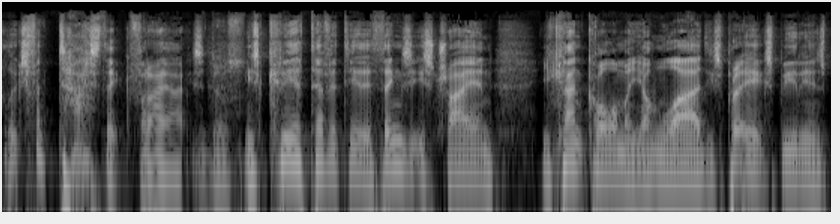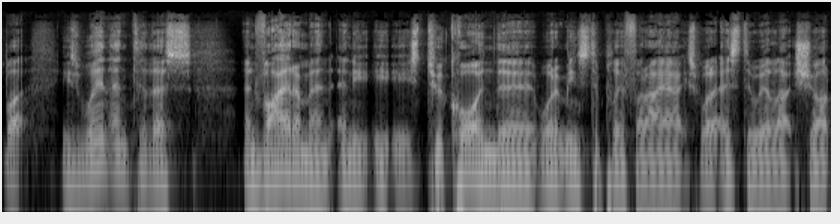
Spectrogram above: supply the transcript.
He looks fantastic for Ajax. He does. His creativity, the things that he's trying, you can't call him a young lad. He's pretty experienced, but he's went into this environment and he, he- he's took on the what it means to play for Ajax, what it is to wear that shirt.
